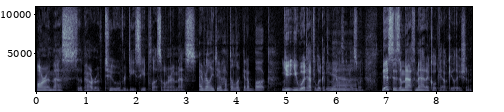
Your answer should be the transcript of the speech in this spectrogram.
RMS to the power of 2 over DC plus RMS. I really do have to look at a book. You, you would have to look at the math on this one. This is a mathematical calculation,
